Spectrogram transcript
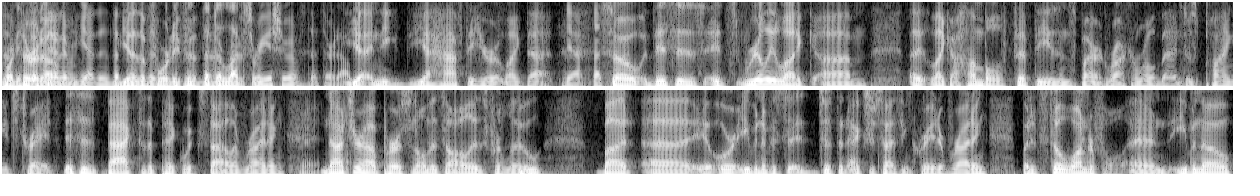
The 45th third album. Yeah, the, the, Yeah, the the, 45th the, deluxe reissue of the third album. yeah, and you you have to hear it like that. Yeah, that's so. This is it's really like. Um, uh, like a humble 50s inspired rock and roll band just plying its trade. This is back to the Pickwick style of writing. Right. Not sure how personal this all is for Lou, but uh, it- or even if it's just an exercise in creative writing, but it's still wonderful. And even though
